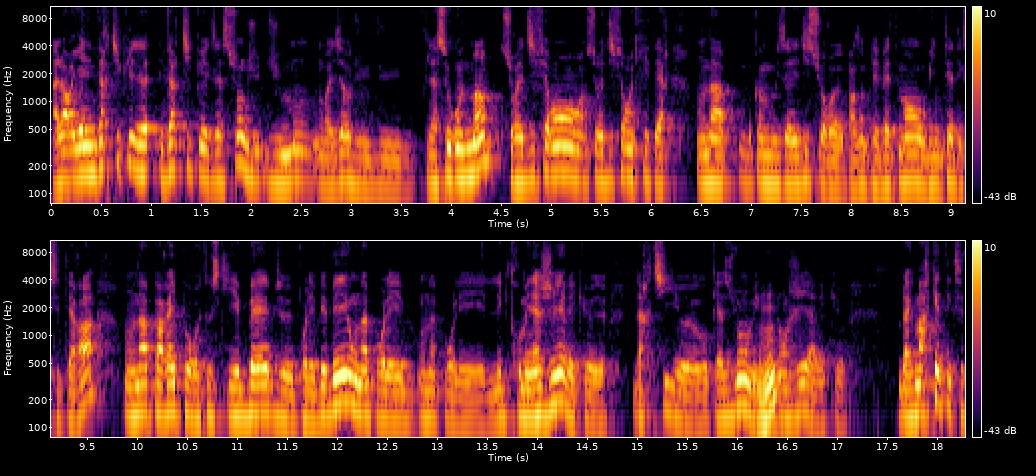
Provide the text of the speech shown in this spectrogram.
alors il y a une verticalisation du, du on va dire, du, de la seconde main sur les, différents, sur différents critères. On a, comme vous avez dit, sur euh, par exemple les vêtements ou Vinted, etc. On a pareil pour tout ce qui est Babes pour les bébés, on a pour les, on a pour les l'électroménager avec euh, Darty euh, Occasion, avec mmh. avec Black Market, etc.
